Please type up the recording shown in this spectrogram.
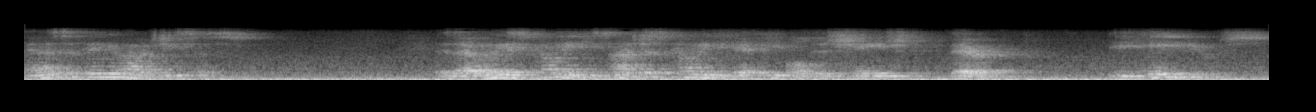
And that's the thing about Jesus. Is that when he is coming, he's not just coming to get people to change their behaviors,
